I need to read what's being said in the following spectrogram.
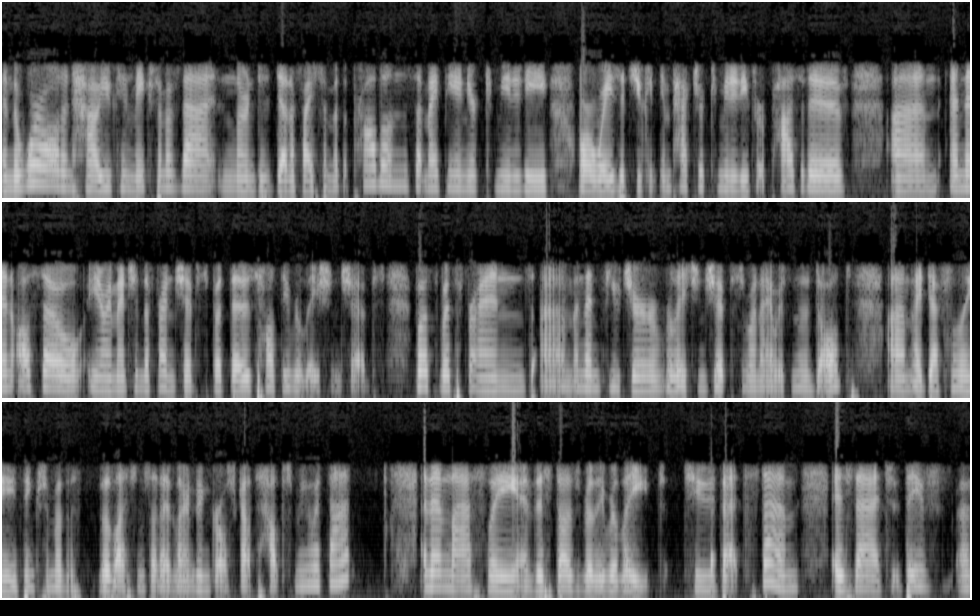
in the world and how you can make some of that and learn to identify some of the problems that might be in your community or ways that you can impact your community for positive. Um, and then also, you know, I mentioned the friendships, but those healthy relationships, both with friends um, and then future relationships when I was an adult. Um, I definitely think some of the, the lessons that I learned in Girl Scouts helped me with that. And then lastly, and this does really relate to that STEM, is that they've uh,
